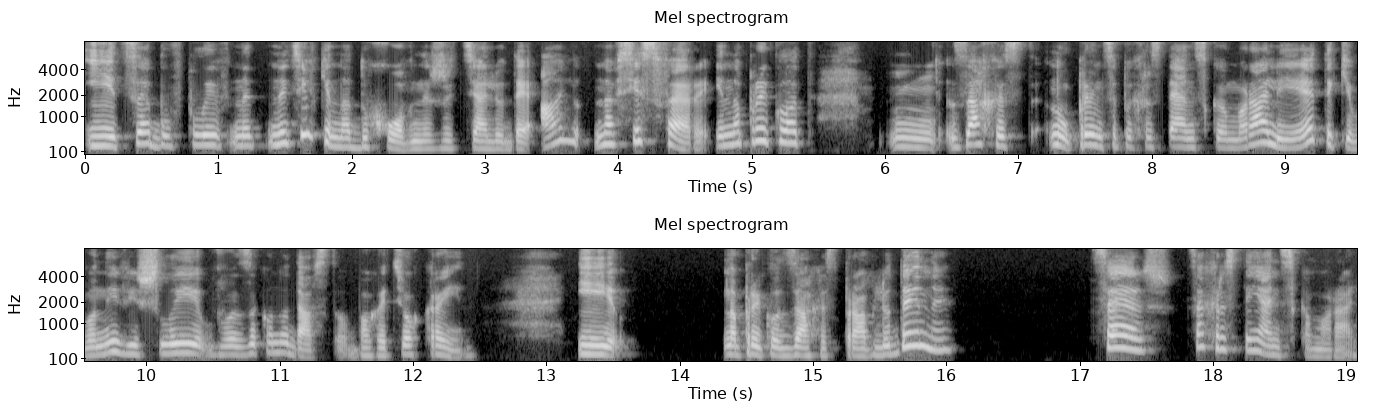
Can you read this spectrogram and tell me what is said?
І це був вплив не, не тільки на духовне життя людей, а й на всі сфери. І, наприклад, захист, ну, принципи християнської моралі і етики вони війшли в законодавство багатьох країн. І, наприклад, захист прав людини це ж це християнська мораль.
